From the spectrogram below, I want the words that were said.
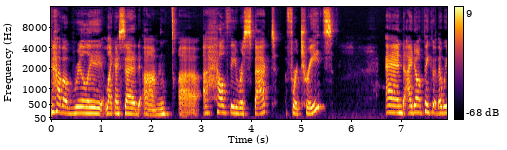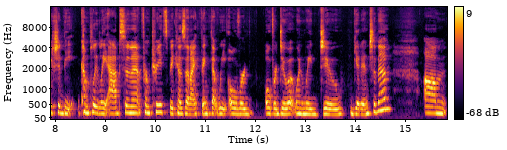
have a really, like I said, um, uh, a healthy respect for treats. And I don't think that we should be completely abstinent from treats because then I think that we over overdo it when we do get into them. Um,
